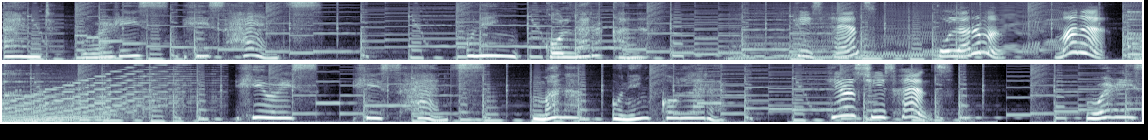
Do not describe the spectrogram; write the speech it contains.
And where is his hands? Uning qo'llari qani? His hands. Qo'llarimi? Mana. Here is his hands. Mana uning qo'llari. Here's his hands. Where is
